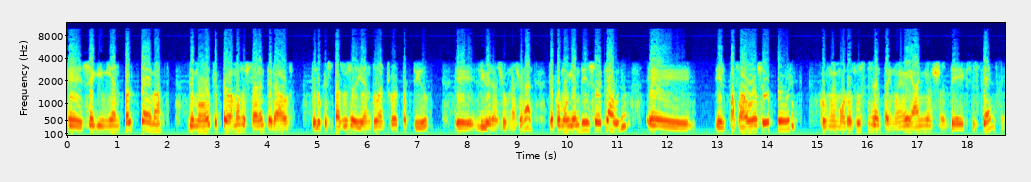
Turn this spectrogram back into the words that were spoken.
eh, seguimiento al tema de modo que podamos estar enterados de lo que está sucediendo dentro del partido eh, Liberación Nacional, que como bien dice Claudio, eh, el pasado 12 de octubre conmemoró sus 69 años de existencia.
